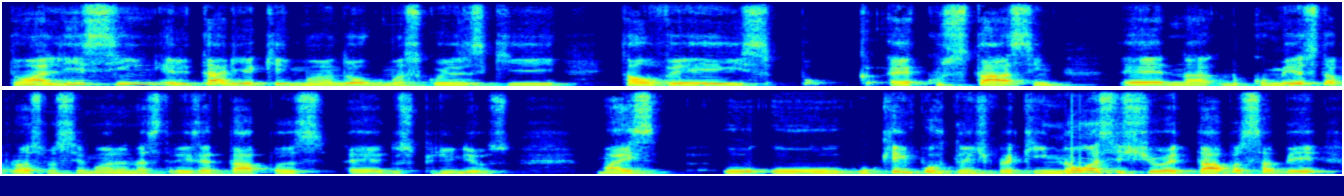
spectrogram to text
Então, ali sim, ele estaria queimando algumas coisas que talvez é, custassem é, na, no começo da próxima semana nas três etapas é, dos Pirineus. Mas o, o, o que é importante para quem não assistiu a etapa saber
